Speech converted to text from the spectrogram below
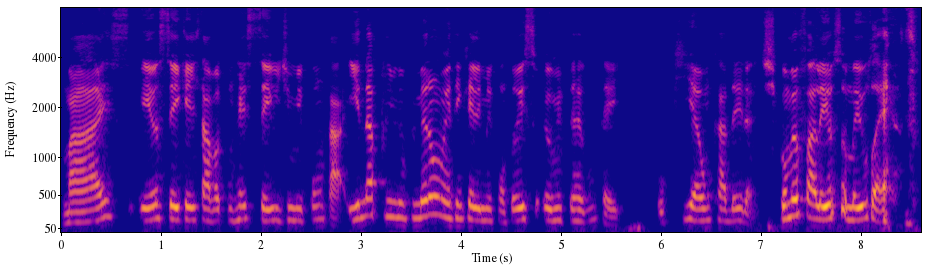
Mas eu sei que ele estava com receio de me contar. E na, no primeiro momento em que ele me contou isso, eu me perguntei: o que é um cadeirante? Como eu falei, eu sou meio lerdo.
